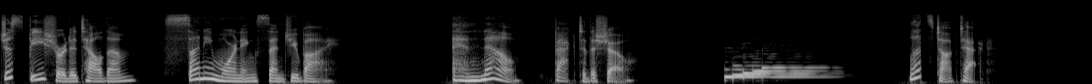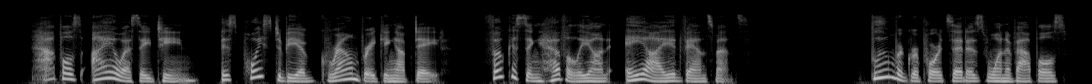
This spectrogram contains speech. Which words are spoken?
just be sure to tell them Sunny Morning sent you by. And now, back to the show. Let's talk tech. Apple's iOS 18 is poised to be a groundbreaking update, focusing heavily on AI advancements. Bloomberg reports it as one of Apple's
